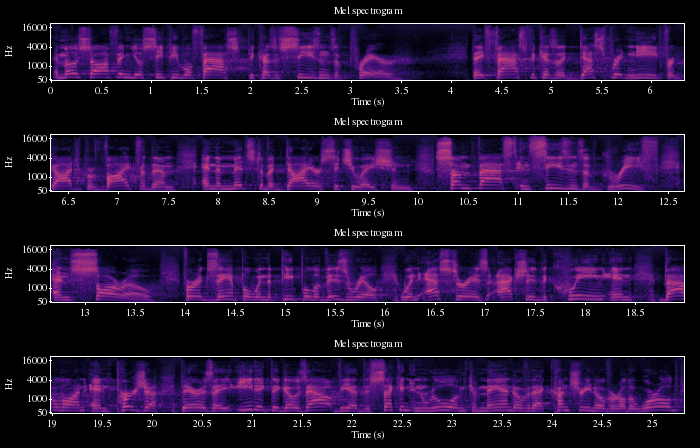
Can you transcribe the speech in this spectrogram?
And most often, you'll see people fast because of seasons of prayer. They fast because of a desperate need for God to provide for them in the midst of a dire situation. Some fast in seasons of grief and sorrow. For example, when the people of Israel, when Esther is actually the queen in Babylon and Persia, there is a edict that goes out via the second in rule and command over that country and over all the world,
